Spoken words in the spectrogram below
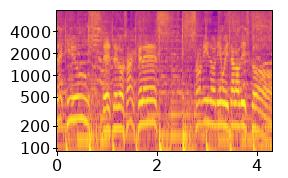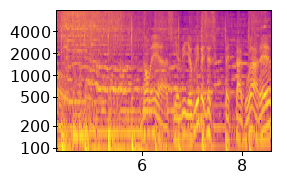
TQ desde Los Ángeles. Sonido New Italo Disco. No veas, y el videoclip es espectacular, ¿eh?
